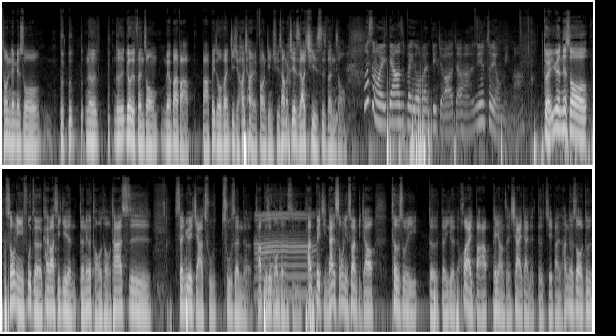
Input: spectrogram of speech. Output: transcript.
Sony 那边说不不不，那不那六十分钟没有办法把贝多芬第九号交响曲放进去，他们坚持要七十四分钟。为什么一定要是贝多芬第九号交响？因为最有名嘛。对，因为那时候 Sony 负责开发 CD 的的那个头头，他是声乐家出出身的，他不是工程师，哦他背景，但是 Sony 算比较特殊的一的的一个人，后来把他培养成下一代的的接班人。他那个时候就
